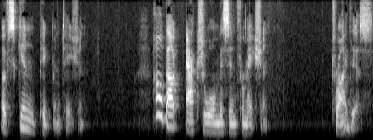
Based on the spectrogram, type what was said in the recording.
of skin pigmentation. How about actual misinformation? Try this.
